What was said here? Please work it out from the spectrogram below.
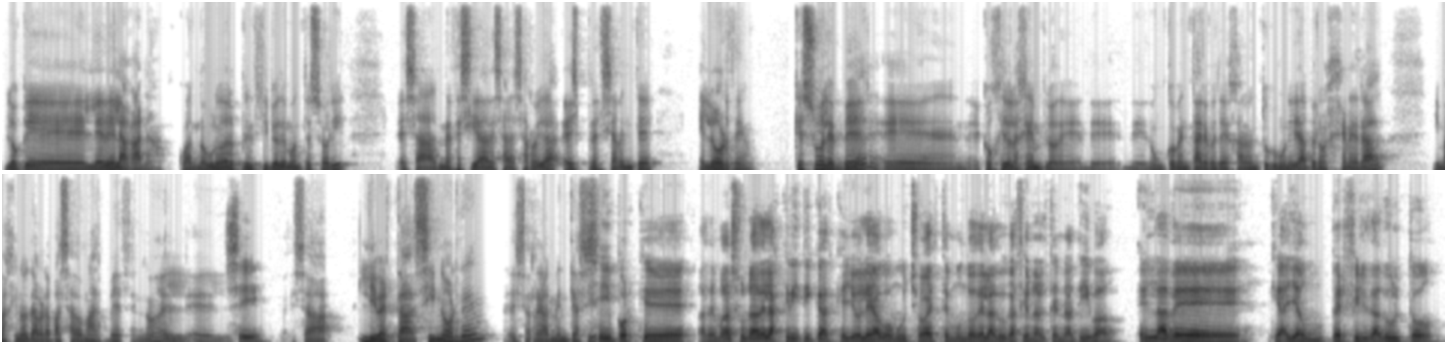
lo que le dé la gana, cuando uno de los principios de Montessori, esa necesidad de desarrollar es precisamente el orden, ¿Qué sueles ver? Eh, he cogido el ejemplo de, un comentario que te dejaron en tu comunidad, pero en general, imagino que te habrá pasado más veces, ¿no? sí. Esa libertad sin orden es realmente así. Sí, porque además una de las críticas que yo le hago mucho a este mundo de la educación alternativa es la de que haya un perfil de adulto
